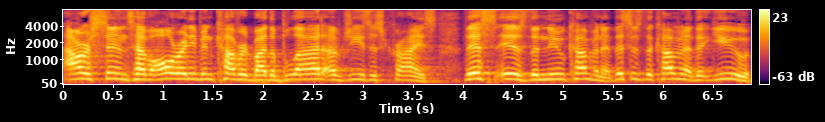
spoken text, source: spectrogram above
our sins have already been covered by the blood of Jesus Christ. This is the new covenant. This is the covenant that you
